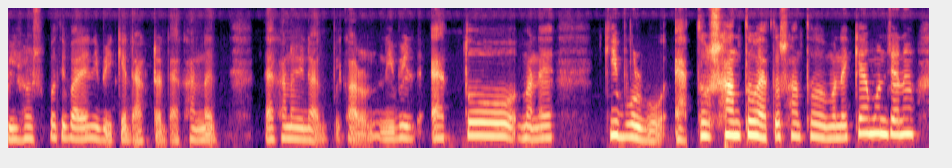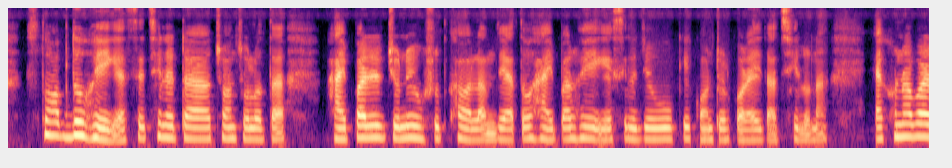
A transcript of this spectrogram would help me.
বৃহস্পতিবারে নিবিড়কে ডাক্তার দেখানো, দেখানোই লাগবে। কারণ নিবিড় এত মানে কি বলব? এত শান্ত এত শান্ত মানে কেমন যেন স্তব্ধ হয়ে গেছে। ছেলেটা চঞ্চলতা হাইপারের জন্যই ওষুধ খাওয়ালাম যে, এত হাইপার হয়ে গেছিল যে, ওকে কন্ট্রোল করাই যাচ্ছিল না। এখন আবার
